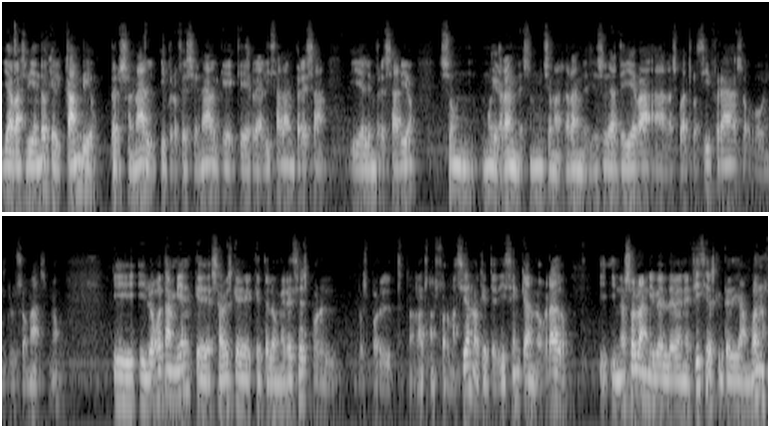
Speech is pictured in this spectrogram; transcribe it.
ya vas viendo que el cambio personal y profesional que, realiza la empresa y el empresario son muy grandes, son mucho más grandes y eso ya te lleva a las cuatro cifras o incluso más, ¿no? Y, luego también que sabes que, te lo mereces por, el, pues por la transformación, lo que te dicen que han logrado. Y, no solo a nivel de beneficios, que te digan, bueno,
